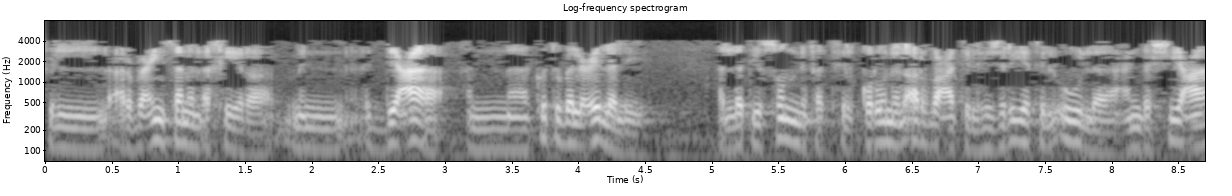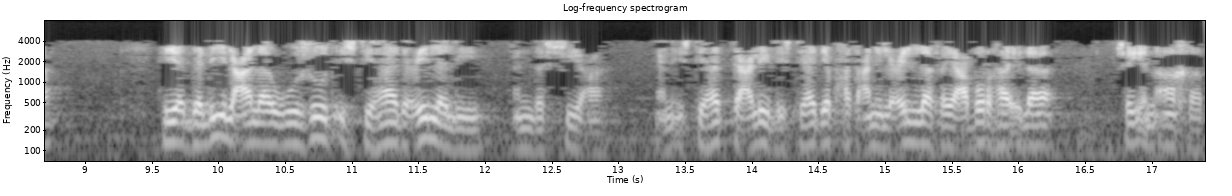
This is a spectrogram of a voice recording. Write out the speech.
في الأربعين سنة الأخيرة من ادعاء أن كتب العلل التي صنفت في القرون الأربعة الهجرية الأولى عند الشيعة هي دليل على وجود اجتهاد عللي عند الشيعة. يعني اجتهاد تعليل اجتهاد يبحث عن العلة فيعبرها إلى شيء آخر.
